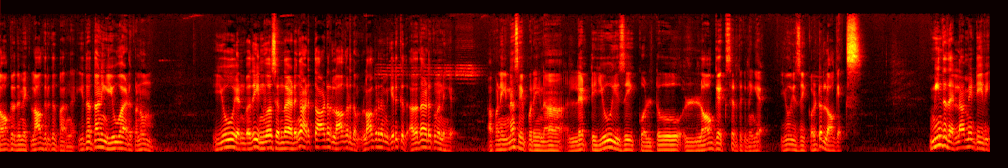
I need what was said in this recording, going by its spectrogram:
logarithmic log இருக்குது பாருங்கள் இதை தான் நீங்கள் யூவாக எடுக்கணும். யூ என்பது இன்வர்ஸ் இருந்தால் எடுங்க. அடுத்த ஆர்டர் லாகிருதம் லாகிரதமிக் இருக்குது. அதை தான் எடுக்கணும் நீங்கள் அப்போ நீங்கள் என்ன செய்ய போகிறீங்கன்னா let u is equal to log x எடுத்துக்கினீங்க u is equal to log x மீந்தது எல்லாமே டிவி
